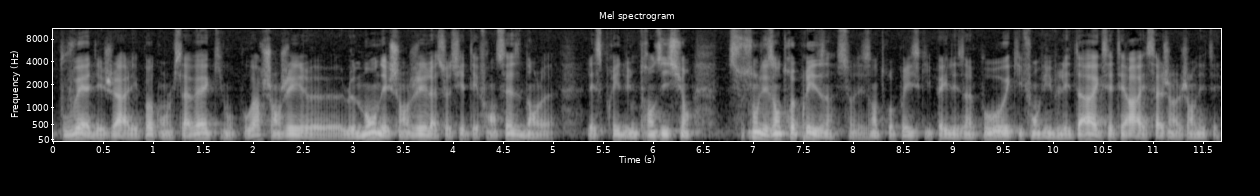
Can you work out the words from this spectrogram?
pouvaient déjà à l'époque, on le savait, qui vont pouvoir changer le, monde et changer la société française dans l'esprit d'une transition. Ce sont les entreprises, ce sont les entreprises qui payent les impôts et qui font vivre l'État, etc. Et ça, j'en étais,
